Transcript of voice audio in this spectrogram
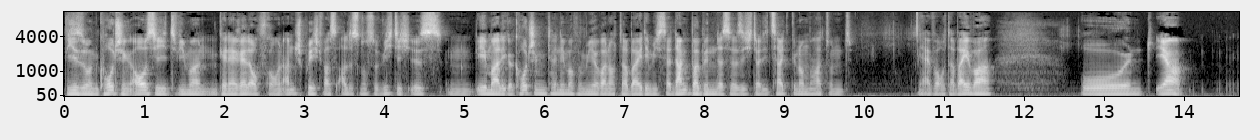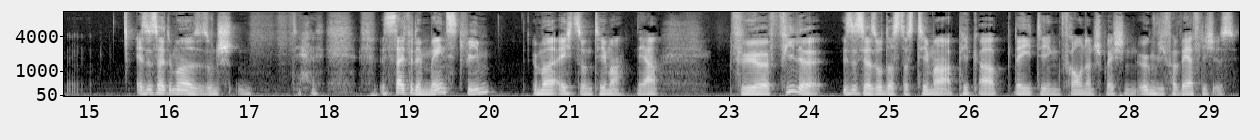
wie so ein Coaching aussieht, wie man generell auch Frauen anspricht, was alles noch so wichtig ist. Ein ehemaliger Coaching-Teilnehmer von mir war noch dabei, dem ich sehr dankbar bin, dass er sich da die Zeit genommen hat und ja, einfach auch dabei war. Und ja, es ist halt immer so ein. es ist halt für den Mainstream immer echt so ein Thema. Ja, für viele ist es ja so, dass das Thema Pickup, Dating, Frauen ansprechen irgendwie verwerflich ist.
